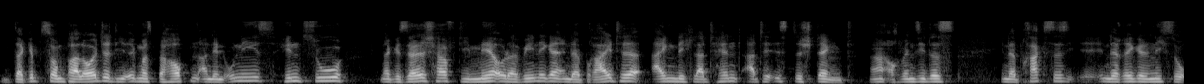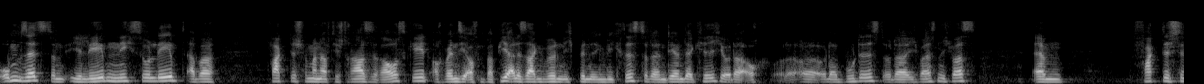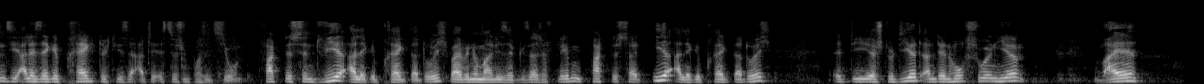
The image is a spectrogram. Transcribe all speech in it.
da gibt es so ein paar Leute, die irgendwas behaupten an den Unis, hin zu einer Gesellschaft, die mehr oder weniger in der Breite eigentlich latent atheistisch denkt. Ja, auch wenn sie das in der Praxis in der Regel nicht so umsetzt und ihr Leben nicht so lebt, aber faktisch, wenn man auf die Straße rausgeht, auch wenn sie auf dem Papier alle sagen würden, ich bin irgendwie Christ oder in der und der Kirche oder auch oder, oder Buddhist oder ich weiß nicht was, ähm, faktisch sind sie alle sehr geprägt durch diese atheistischen Positionen. Faktisch sind wir alle geprägt dadurch, weil wir nun mal in dieser Gesellschaft leben. Faktisch seid ihr alle geprägt dadurch, die ihr studiert an den Hochschulen hier, weil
